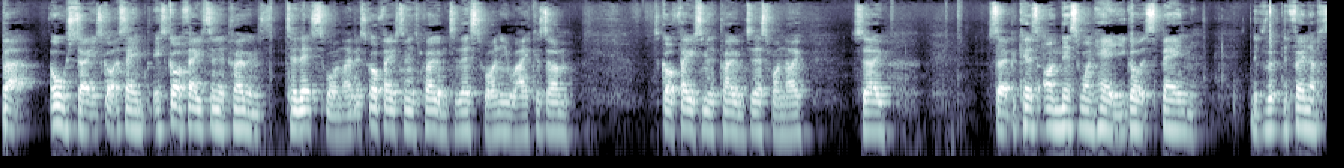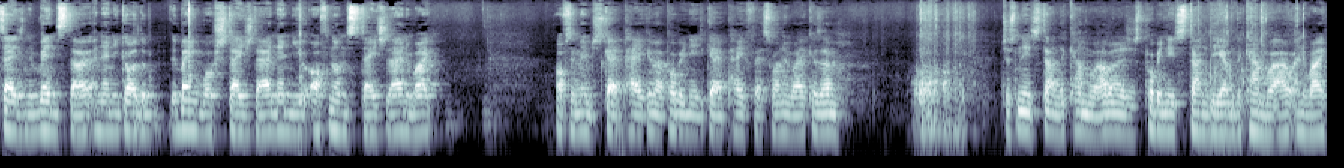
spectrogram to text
But also, it's got the same. It's got a very similar program to this one. Though. It's got a very similar program to this one anyway, because um, it's got a very similar program to this one though. So, so because on this one here, you got to spin the the phone up stage and the rinse though, and then you got the the main wash stage there, and then you off and on stage there anyway. Obviously, maybe just get a pay. I probably need to get a pay for this one anyway, because um, just need to stand the camera out. I just probably need to stand the um the camera out anyway.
